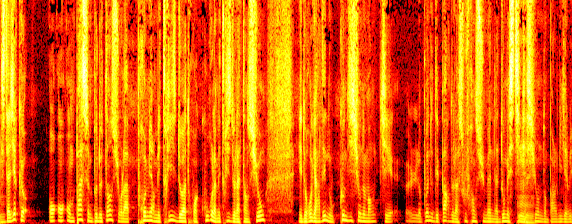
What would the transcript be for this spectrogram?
C'est-à-dire que on, passe un peu de temps sur la première maîtrise, deux à trois cours, la maîtrise de l'attention, et de regarder nos conditionnements, qui est le point de départ de la souffrance humaine, la domestication dont parle Miguel.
